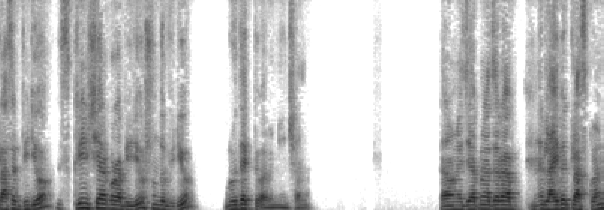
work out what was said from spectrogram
ক্লাসের ভিডিও স্ক্রিন শেয়ার করা ভিডিও সুন্দর ভিডিও গুলো দেখতে পারবেন ইনশাল্লাহ কারণ এই যে আপনারা যারা লাইভে ক্লাস করেন,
